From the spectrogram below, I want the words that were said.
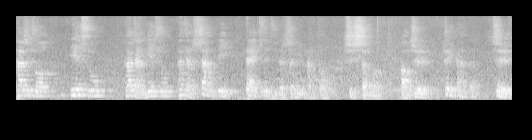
他是说耶稣，他讲耶稣，他讲上帝。在自己的生命当中是什么？啊，是最大的，是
